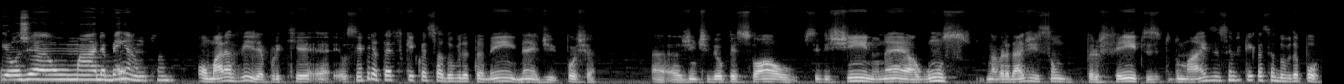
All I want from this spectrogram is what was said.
E hoje é uma área bem ampla. Bom, maravilha, porque é, eu sempre até fiquei com essa dúvida também, né, de, poxa, a gente vê o pessoal se vestindo, né, alguns, na verdade, são perfeitos e tudo mais, e eu sempre fiquei com essa dúvida, pô,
